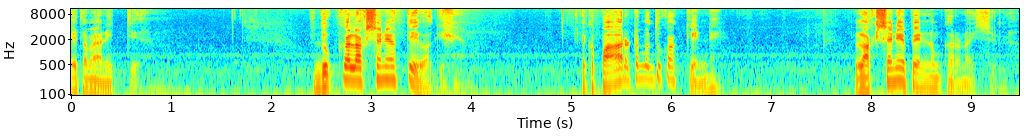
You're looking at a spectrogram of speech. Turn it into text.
ඒ තමයි අනිත්‍ය. දුක්ඛ ලක්ෂණයත් ඒ වගේ. එක පාරටම දුකක් එන්නේ. ලක්ෂණය පෙන්눔 කරන ඉස්සෙල්ලා.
